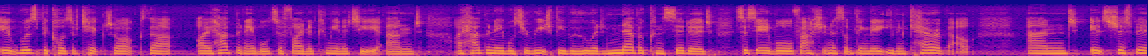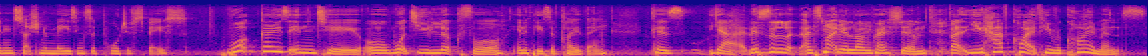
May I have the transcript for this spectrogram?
it was because of TikTok that I have been able to find a community and I have been able to reach people who had never considered sustainable fashion as something they even care about. And it's just been such an amazing supportive space. What goes into, or what do you look for in a piece of clothing? Because yeah, this is a lo- this might be a long question, but you have quite a few requirements.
